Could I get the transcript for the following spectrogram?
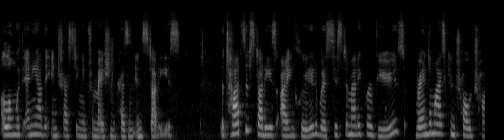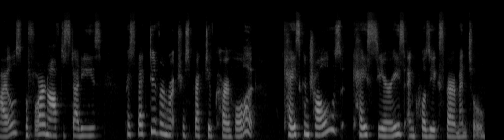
along with any other interesting information present in studies. The types of studies I included were systematic reviews, randomized controlled trials, before and after studies, prospective and retrospective cohort, case controls, case series, and quasi experimental.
